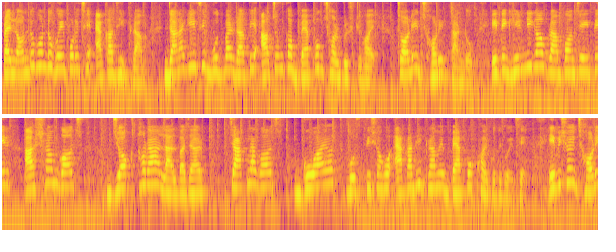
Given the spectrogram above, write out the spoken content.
প্রায় লণ্ডভণ্ড হয়ে পড়েছে একাধিক গ্রাম। জানা গিয়েছে, বুধবার রাতে আচমকা ব্যাপক ঝড় বৃষ্টি হয়। চলে ঝড়ের তাণ্ডব। এতে ঘিরনিগাঁও গ্রাম পঞ্চায়েতের আশ্রামগঞ্জ জগথরা লালবাজার, চাকলাগঞ্জ গোয়ায়ত, বস্তিসহ একাধিক গ্রামে ব্যাপক ক্ষয়ক্ষতি হয়েছে। এ বিষয়ে ঝড়ে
